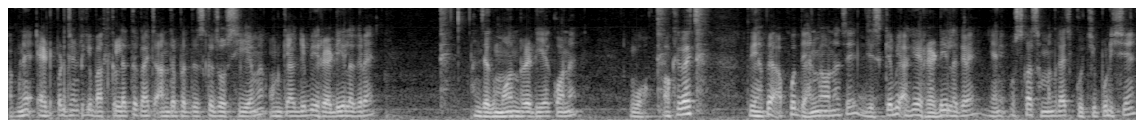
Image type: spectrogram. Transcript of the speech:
अपने एट परसेंट की बात कर लेते हैं आंध्र प्रदेश के जो सीएम है, उनके आगे भी रेडी लग रहा है। जगमोहन रेड्डी है, कौन है? वो ओके गाइज़ तो यहाँ पे आपको ध्यान में होना चाहिए, जिसके भी आगे रेडी लग रहा है, यानी उसका संबंध गाइज़ कुचिपुड़ी से है,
